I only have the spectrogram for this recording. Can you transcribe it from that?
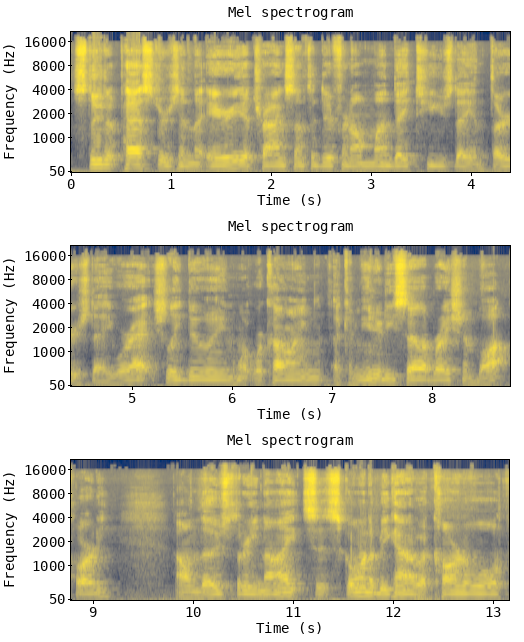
student pastors in the area trying something different on Monday, Tuesday, and Thursday. We're actually doing what we're calling a community celebration block party on those three nights. It's going to be kind of a carnival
